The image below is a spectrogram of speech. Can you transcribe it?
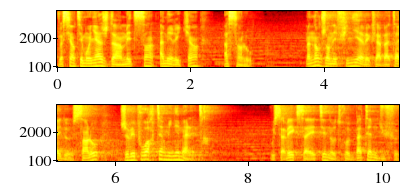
Voici un témoignage d'un médecin américain à Saint-Lô. Maintenant que j'en ai fini avec la bataille de Saint-Lô, je vais pouvoir terminer ma lettre. Vous savez que ça a été notre baptême du feu.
